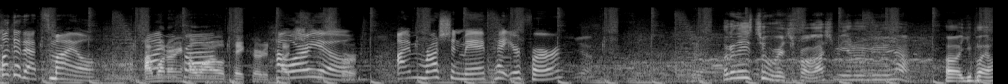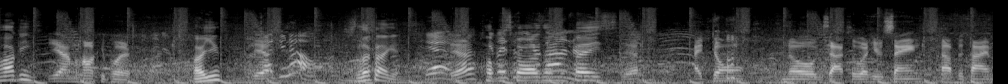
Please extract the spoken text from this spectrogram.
Look at that smile. I'm Hi, wondering how long it'll take her to How touch are you? fur. I'm Russian. May I pet your fur? Look at these two rich folks. I should be interviewing y'all. Uh, you play hockey? Yeah, I'm a hockey player. Are you? Yeah. How'd you know? Does it look like it? Yeah. Yeah? Couple guys scars on your your face. Yeah. I don't know exactly what he was saying half the time,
